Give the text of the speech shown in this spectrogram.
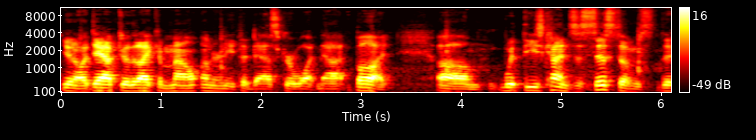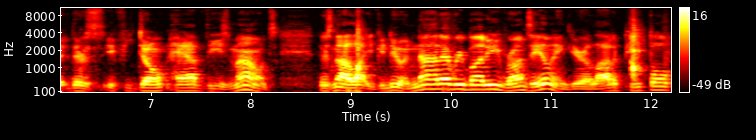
you know, adapter that I can mount underneath the desk or whatnot. But um, with these kinds of systems, there's if you don't have these mounts, there's not a lot you can do. And not everybody runs alien gear. A lot of people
